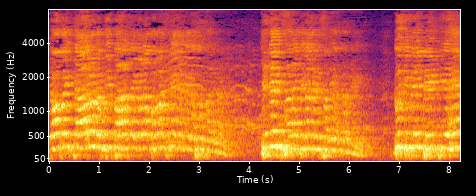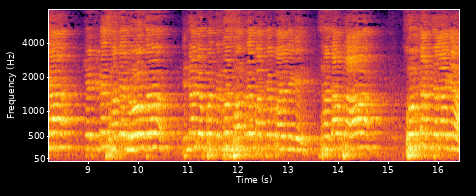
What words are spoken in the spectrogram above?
ਕਿਉਂ ਬਈ ਚਾਰੋਂ ਨੰਬੀ ਬਾਹਰ ਲੈ ਜਾਣਾ ਬਾਬਾ ਜੀ ਨੇ ਦੱਸੋ ਸਾਰੇ ਨਾਲ। ਜਿੰਨੇ ਵੀ ਸਾਰੇ ਜ਼ਿਲ੍ਹਾ ਦੇ ਸਾਡੇ ਅੰਦਰ ਨੇ। ਦੂਜੀ ਮੇਰੀ ਬੇਨਤੀ ਇਹ ਆ ਕਿ ਜਿਹੜੇ ਸਾਡੇ ਲੋਕ ਜਿਨ੍ਹਾਂ ਦੇ ਉੱਪਰ 307 ਦੇ ਪਰਚੇ ਪਾਏ ਨੇਗੇ, ਸਾਡਾ ਭਰਾ ਸੁਣ ਚਲਾ ਗਿਆ।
